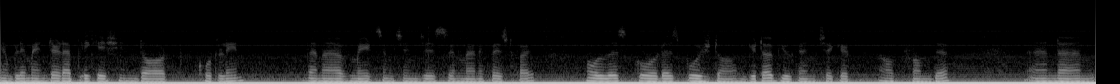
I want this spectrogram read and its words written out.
implemented application dot Kotlin. Then I have made some changes in manifest file. All this code is pushed on github. You can check it out from there. And I'm,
